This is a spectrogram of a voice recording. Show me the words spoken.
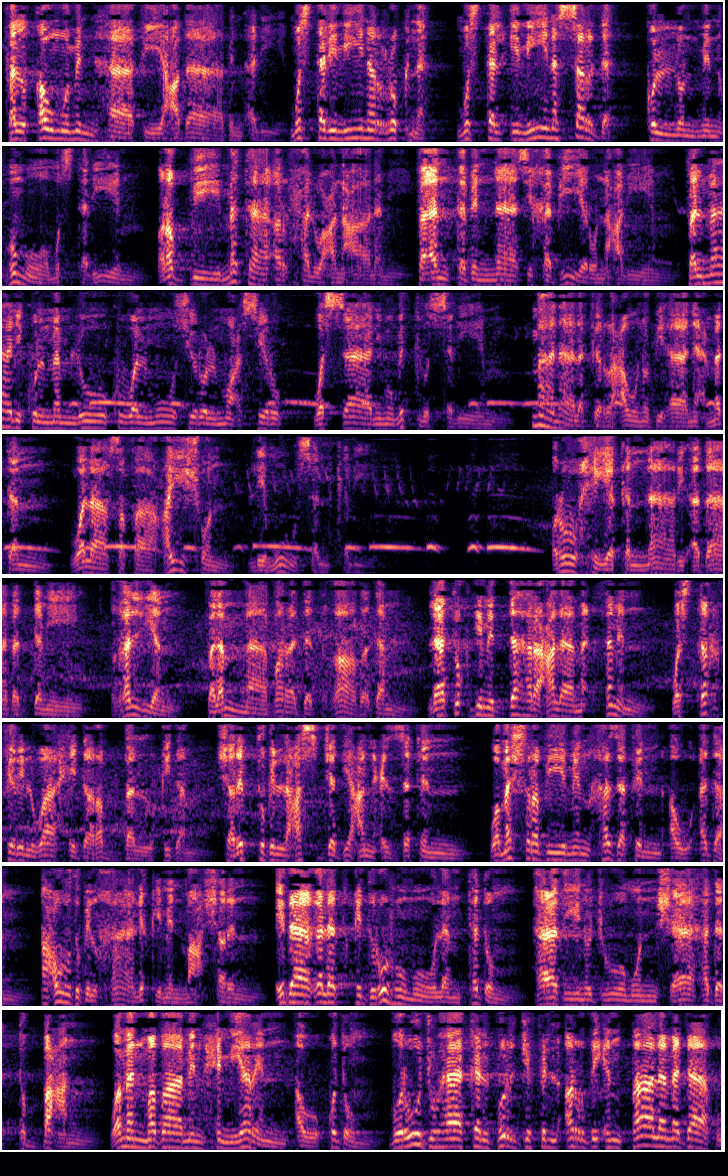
فالقوم منها في عذاب أليم. مستلمين الركنة مستلئمين السردة كل منهم مستليم. ربي متى أرحل عن عالمي؟ فأنت بالناس خبير عليم. فالمالك المملوك والموسر المعسر والسالم مثل السليم. ما نال فرعون بها نعمة ولا صفى عيش لموسى الكليم. روحي كالنار أذاب الدم. غليا فلما بردت غاض دم. لا تقدم الدهر على مأثم واستغفر الواحد رب القدم. شربت بالعسجد عن عزة ومشربي من خزف أو أدم. أعوذ بالخالق من معشر. إذا غلت قدرهم لم تدم. هذه نجوم شاهدت تبعا. ومن مضى من حمير أو قدم بروجها كالبرج في الأرض إن طال مداه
